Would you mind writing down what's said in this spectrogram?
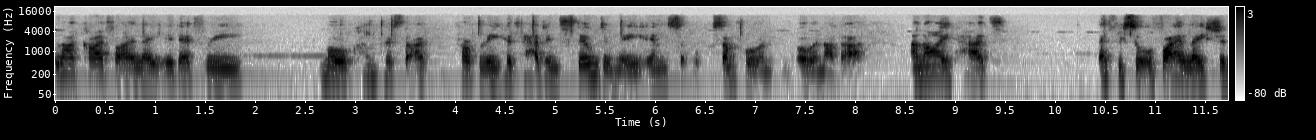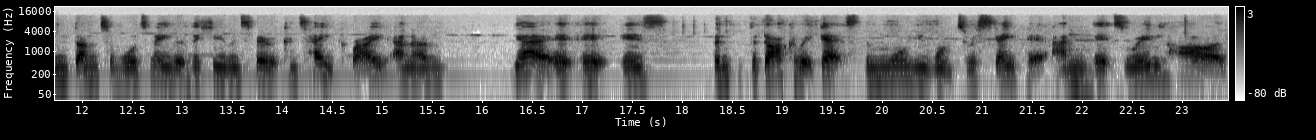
like I violated every moral compass that I probably had had instilled in me in some form or another. And I had every sort of violation done towards me that the human spirit can take, right? And um, yeah, it, it is the, the darker it gets, the more you want to escape it. And mm. it's really hard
